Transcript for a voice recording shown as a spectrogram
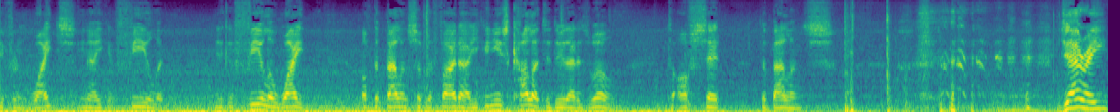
different weights. You know you can feel it. You can feel a weight of the balance of the photo. You can use color to do that as well to offset the balance. Jerry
